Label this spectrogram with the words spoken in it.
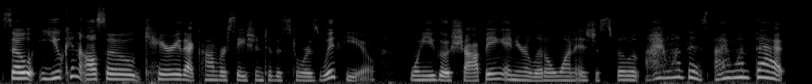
So you can also carry that conversation to the stores with you when you go shopping and your little one is just filled with, I want this, I want that,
